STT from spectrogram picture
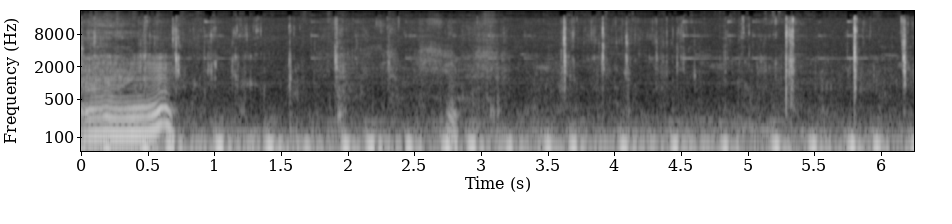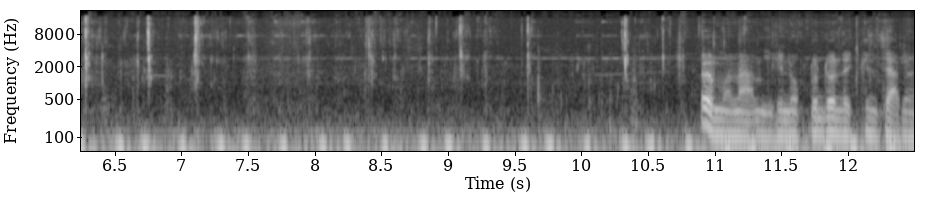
อืมเออมานานกินกโดนๆได้กินแซ่บเลย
